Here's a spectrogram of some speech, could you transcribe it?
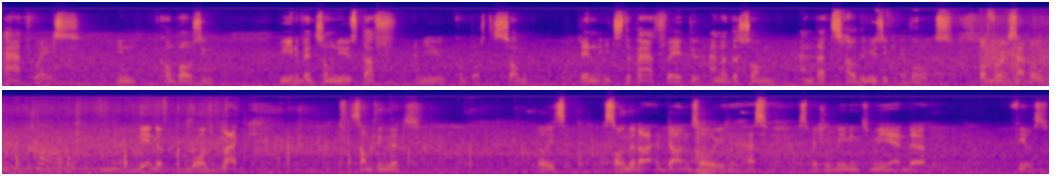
pathways in composing. You invent some new stuff and you compose the song. Then it's the pathway to another song, and that's how the music evolves. Well, for example, the end of Drawn to Black, something that, well, it's a song that I have done, so it has a special meaning to me and uh, feels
